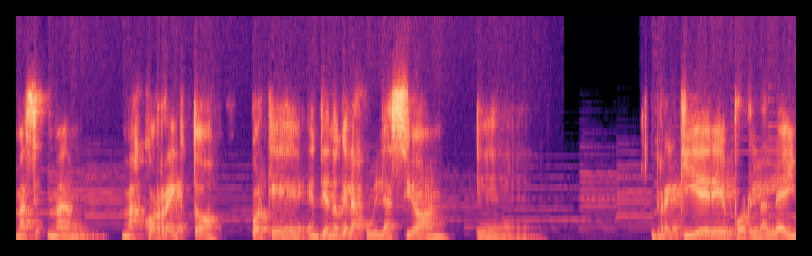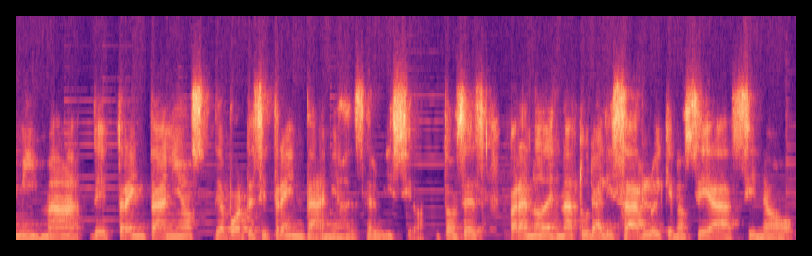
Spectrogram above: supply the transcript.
más, más, correcto, porque entiendo que la jubilación eh, requiere, por la ley misma, de 30 años de aportes y 30 años de servicio. Entonces, para no desnaturalizarlo y que no sea sino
